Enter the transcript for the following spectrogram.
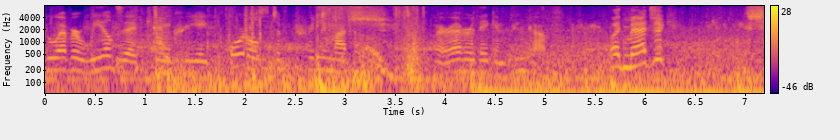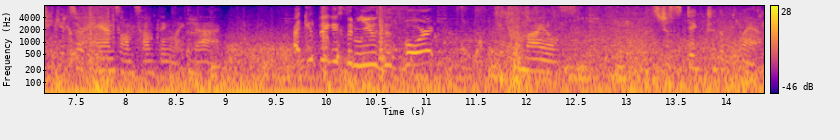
whoever wields it can create portals to pretty much wherever they can think of. Like magic? If she gets her hands on something like that, I can think of some uses for it. Miles, let's just stick to the plan.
